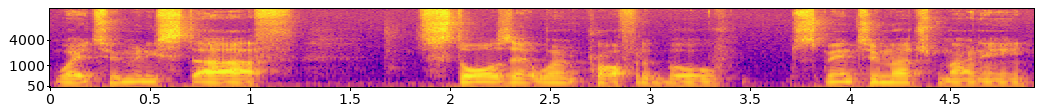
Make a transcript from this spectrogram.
way too many staff, stores that weren't profitable, spent too much money,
